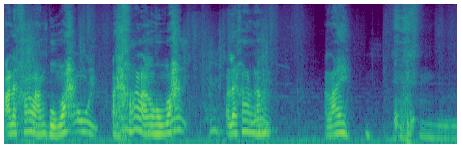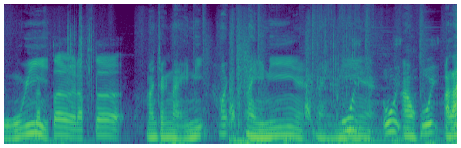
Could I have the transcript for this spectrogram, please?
อะไรข้างหลังผมวะ อุ้ยอะไรข้างหลังผมวะ อะไรข้างหลัง อะไร โอ้ย แรปเตอร์แรปเตอร์มันจากไหนนี่มาไหนเนี่ย ไหนอุ้ยเนี่ยอุ้ยเอ้าอุ้ยอะไร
